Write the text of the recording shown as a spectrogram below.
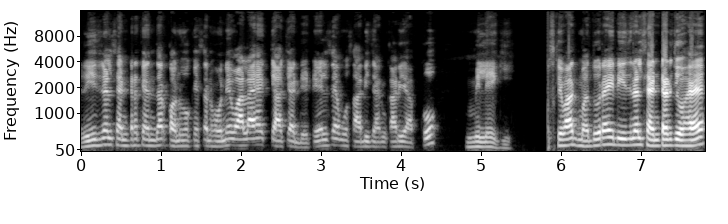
रीजनल सेंटर के अंदर कॉन्वोकेशन होने वाला है क्या क्या डिटेल्स है, वो सारी जानकारी आपको मिलेगी। उसके बाद मदुरई रीजनल सेंटर जो है,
